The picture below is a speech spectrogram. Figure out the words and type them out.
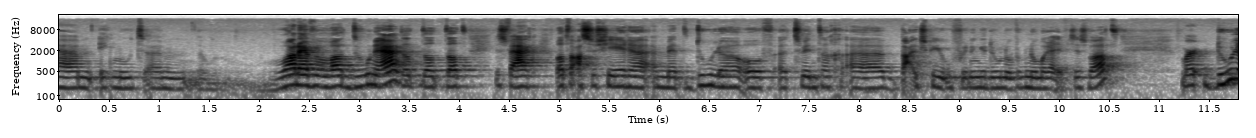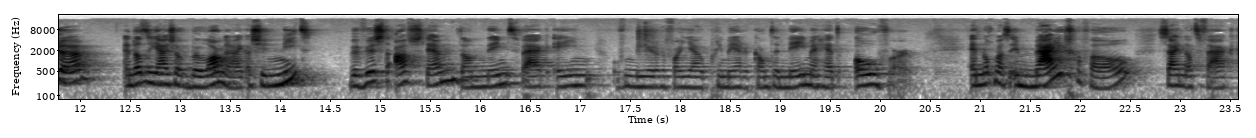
Um, ik moet um, whatever wat doen. Hè? Dat, dat, dat is vaak wat we associëren met doelen of uh, twintig uh, buikspieroefeningen doen of ik noem maar eventjes wat. Maar doelen, en dat is juist ook belangrijk, als je niet bewust afstemt, dan neemt vaak één of meerdere van jouw primaire kanten nemen het over. En nogmaals, in mijn geval zijn dat vaak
